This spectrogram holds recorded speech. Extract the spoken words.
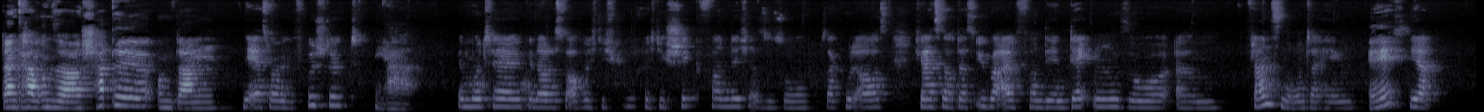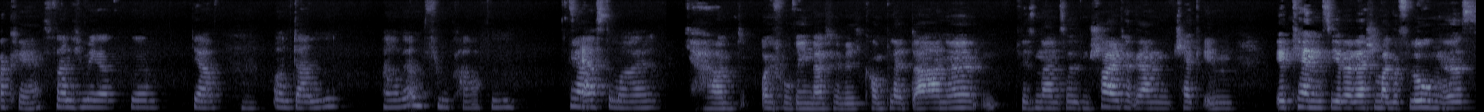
Dann kam unser Shuttle und dann, Nee, erstmal haben wir gefrühstückt ja, im Hotel. Genau, das war auch richtig, richtig schick, fand ich. Also so, sah cool aus. Ich weiß noch, dass überall von den Decken so ähm, Pflanzen runterhingen. echt? Ja, Okay. das fand ich mega cool. Ja. Hm. Und dann waren wir am Flughafen. Das Ja. erste Mal. Ja, und Euphorie natürlich komplett da, ne? Wir sind dann zu diesem Schalter gegangen, Check-in. Ihr kennt jeder, der schon mal geflogen ist.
